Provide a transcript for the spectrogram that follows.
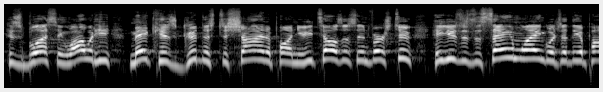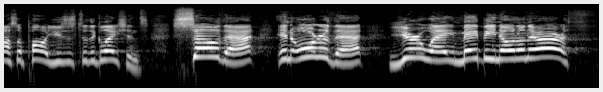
his blessing? Why would he make his goodness to shine upon you? He tells us in verse 2, he uses the same language that the Apostle Paul uses to the Galatians. So that, in order that your way may be known on the earth,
